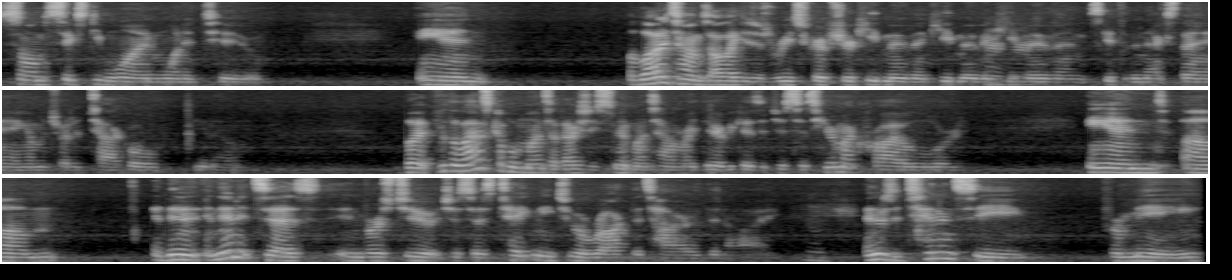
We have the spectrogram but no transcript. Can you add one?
Psalm sixty one, one and two, and a lot of times I like to just read scripture, keep moving, keep moving, keep Mhm. moving. Let's get to the next thing. I'm gonna try to tackle, you know. But for the last couple months, I've actually spent my time right there because it just says, "Hear my cry, O Lord," and um, and then and then it says in verse two, it just says, "Take me to a rock that's higher than I." Mm. And there's a tendency for me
